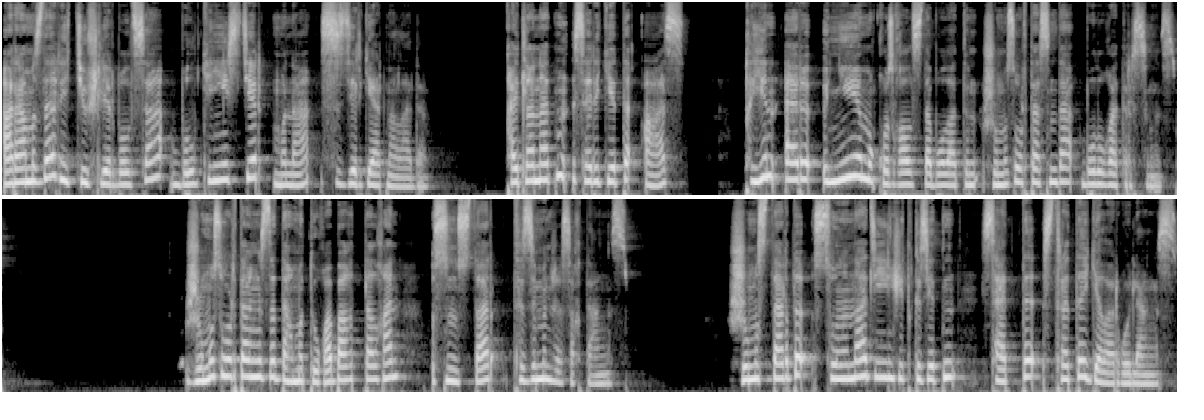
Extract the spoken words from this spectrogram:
Арамызда реттеушілер болса бұл кеңестер мына сіздерге арналады. Қайталанатын іс әрекеті аз қиын әрі үнемі қозғалыста болатын жұмыс ортасында болуға тырысыңыз. Жұмыс ортаңызды дамытуға бағытталған ұсыныстар тізімін жасақтаңыз. Жұмыстарды соңына дейін жеткізетін сәтті стратегиялар ойлаңыз.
